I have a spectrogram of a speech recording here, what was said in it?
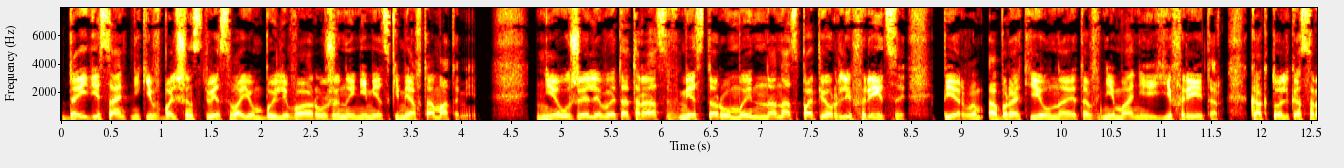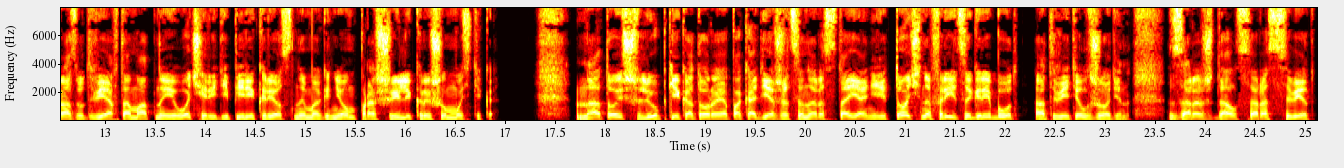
да и десантники в большинстве своем были вооружены немецкими автоматами. Неужели в этот раз вместо румын на нас поперли фрицы? Первым обратил на это внимание ефрейтор, как только сразу две автоматные очереди перекрестным огнем прошили крышу мостика. «На той шлюпке, которая пока держится на расстоянии, точно фрицы гребут», — ответил Жодин. Зарождался рассвет.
